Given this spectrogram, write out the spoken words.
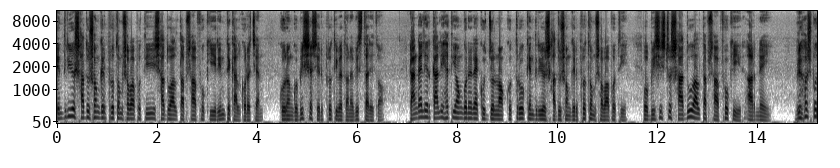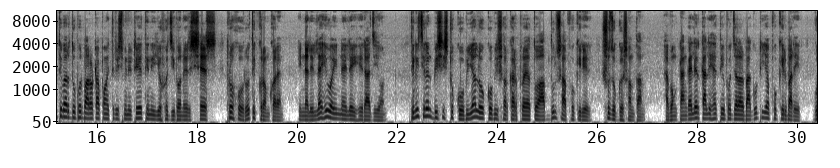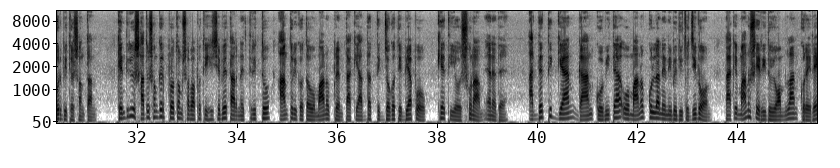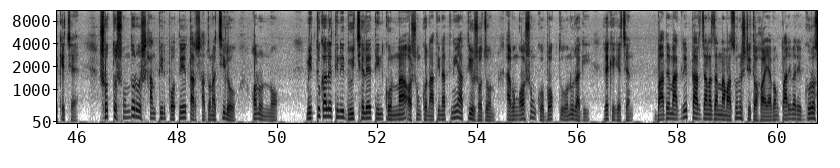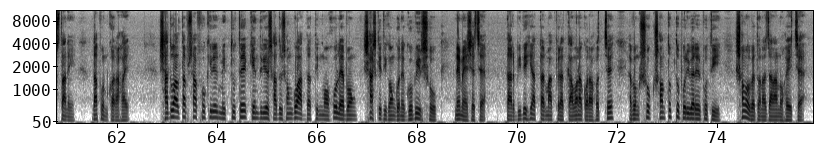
কেন্দ্রীয় সাধু সংঘের প্রথম সভাপতি সাধু আলতাফ শাহ ফকির ইন্তেকাল করেছেন। গৌরাঙ্গ বিশ্বাসের প্রতিবেদনে বিস্তারিত। টাঙ্গাইলের কালীহাতি অঙ্গনের এক উজ্জ্বল নক্ষত্র কেন্দ্রীয় সাধু সংঘের প্রথম সভাপতি ও বিশিষ্ট সাধু আলতাফ শাহ ফকির আর নেই। বৃহস্পতিবার দুপুর বারোটা পঁয়ত্রিশ মিনিটে তিনি ইহজীবনের শেষ প্রহর অতিক্রম করেন। ইন্নালিল্লাহি ও ইন্নাইলাইহি রাজিয়ন তিনি ছিলেন বিশিষ্ট কবিয়াল ও কবি সরকার প্রয়াত আব্দুল শাহ ফকিরের সুযোগ্য সন্তান। এবং টাঙ্গাইলের কালীহাতি উপজেলার বাগুটিয়া ফকির বাড়ির গর্বিত সন্তান। কেন্দ্রীয় সাধু সংঘের প্রথম সভাপতি হিসেবে তার নেতৃত্ব আন্তরিকতা ও মানবপ্রেম তাকে আধ্যাত্মিক জগতে ব্যাপক খ্যাতি ও সুনাম এনে দেয়। আধ্যাত্মিক জ্ঞান, গান, কবিতা ও মানব কল্যাণে নিবেদিত জীবন তাকে মানুষের হৃদয় অম্লান করে রেখেছে। সত্য, সুন্দর ও শান্তির পথে তার সাধনা ছিল অনন্য। মৃত্যুকালে তিনি দুই ছেলে, তিন কন্যা, অসংখ্য নাতি নাতনি আত্মীয় স্বজন এবং অসংখ্য বক্ত অনুরাগী রেখে গেছেন। বাদে মাগরিব তার জানাজার নামাজ অনুষ্ঠিত হয় এবং পারিবারিক গোরস্থানে দাপন করা হয়। সাধু আলতাফ শাহ ফকিরের মৃত্যুতে কেন্দ্রীয় সাধু সংঘ আধ্যাত্মিক মহল এবং সাংস্কৃতিক অঙ্গনে গভীর শোক নেমে এসেছে। তার বিদেহী আত্মার মাগফেরাত কামনা করা হচ্ছে এবং শোক সন্তপ্ত পরিবারের প্রতি সমবেদনা জানানো হয়েছে।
